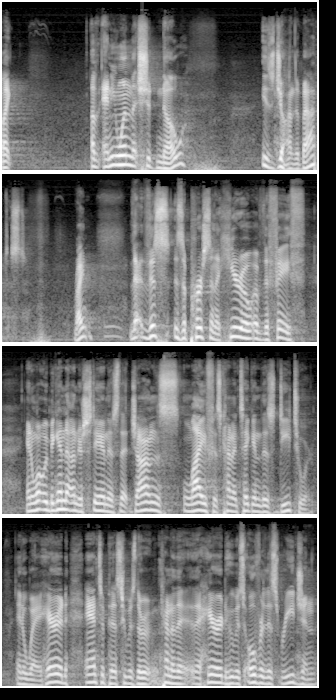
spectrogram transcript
Like, of anyone that should know, is John the Baptist, right? That this is a person, a hero of the faith. And what we begin to understand is that John's life has kind of taken this detour in a way. Herod Antipas, who was the kind of the, the Herod who was over this region,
